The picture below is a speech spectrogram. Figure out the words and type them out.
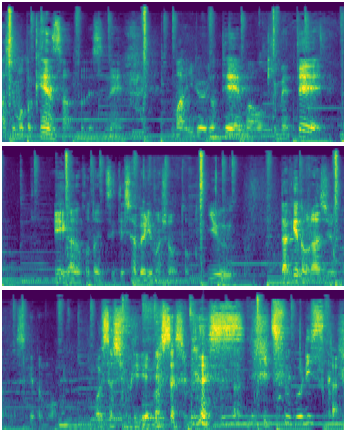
足本健さんとですね、まあ、いろいろテーマを決めて映画のことについて喋りましょうというだけのラジオなんですけどもお久しぶりでお久しぶりです。いつぶりっすかね。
